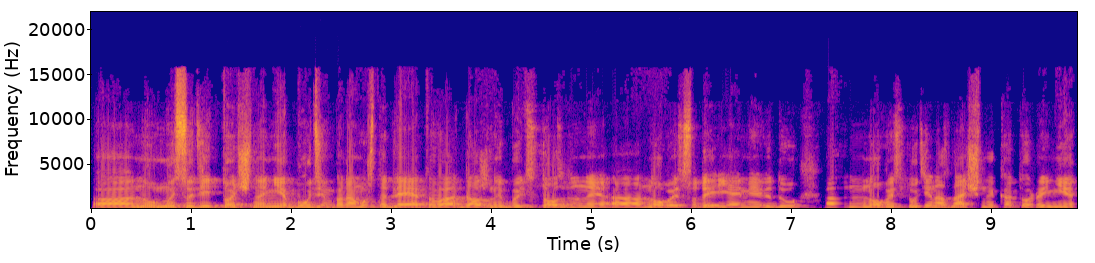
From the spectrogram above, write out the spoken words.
А, ну, мы судить точно не будем, потому что для этого должны быть созданы а, новые суды, я имею в виду а, новые судьи назначены, которые не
